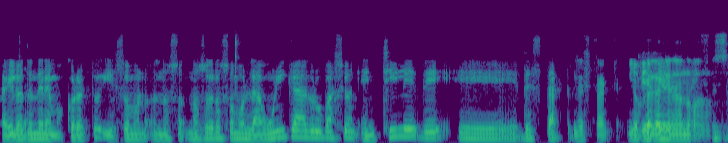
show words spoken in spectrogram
ahí lo tendremos, correcto. Y somos, noso- nosotros somos la única agrupación en Chile de, eh, de Star Trek. de Star Trek. Y ojalá que no nos,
